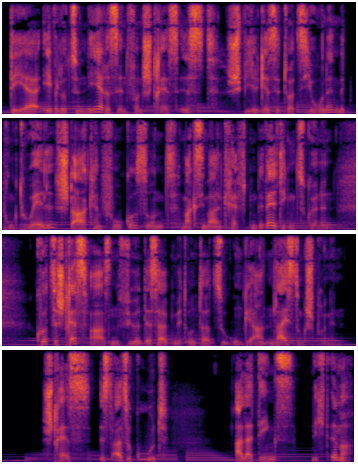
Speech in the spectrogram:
Der evolutionäre Sinn von Stress ist, schwierige Situationen mit punktuell starkem Fokus und maximalen Kräften bewältigen zu können. Kurze Stressphasen führen deshalb mitunter zu ungeahnten Leistungssprüngen. Stress ist also gut, allerdings nicht immer.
